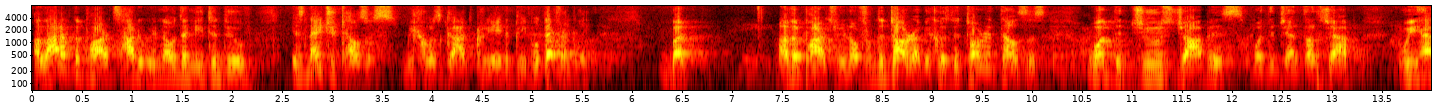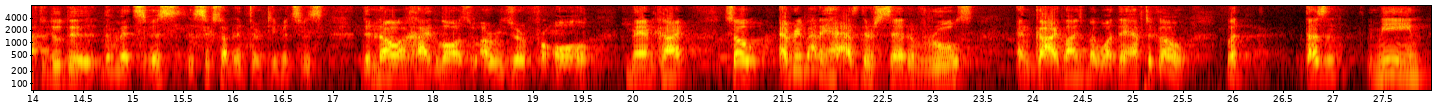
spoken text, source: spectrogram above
A lot of the parts, how do we know they need to do, is nature tells us because God created people differently. But other parts we know from the Torah because the Torah tells us what the Jews' job is, what the Gentiles' job. We have to do the, the mitzvahs, the 613 mitzvahs. The Noahide laws are reserved for all mankind. So everybody has their set of rules and guidelines by what they have to go. But doesn't mean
